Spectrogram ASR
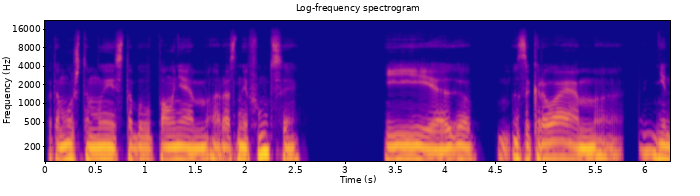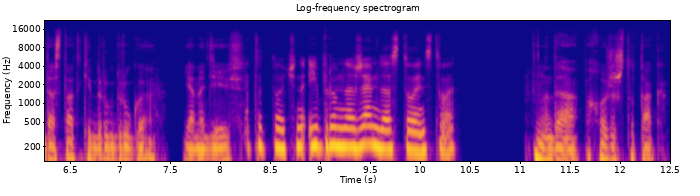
потому что мы с тобой выполняем разные функции и э, закрываем э, недостатки друг друга, я надеюсь. Это точно. И приумножаем достоинство. Да, похоже, что так.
